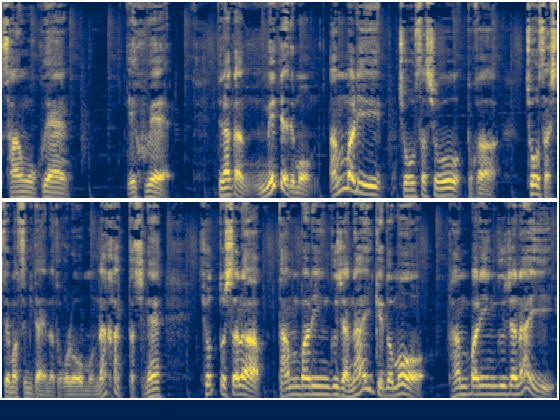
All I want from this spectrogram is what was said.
3億円。FA でなんかメディアでもあんまり調査書とか調査してますみたいなところもなかったしね。ひょっとしたらタンバリングじゃないけども、タンバリングじゃない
